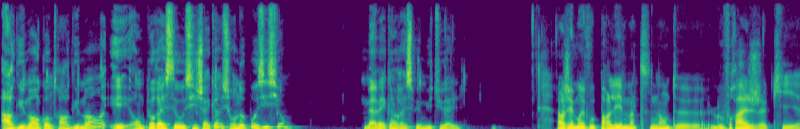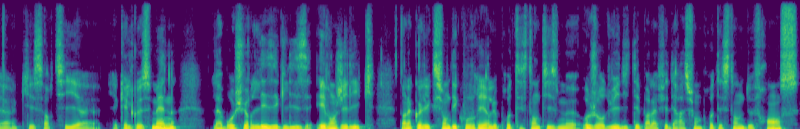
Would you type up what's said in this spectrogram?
argument contre argument et on peut rester aussi chacun sur nos positions mais avec un respect mutuel. Alors j'aimerais vous parler maintenant de l'ouvrage qui, euh, qui est sorti euh, il y a quelques semaines, la brochure Les Églises évangéliques, dans la collection Découvrir le protestantisme aujourd'hui, édité par la Fédération protestante de France.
